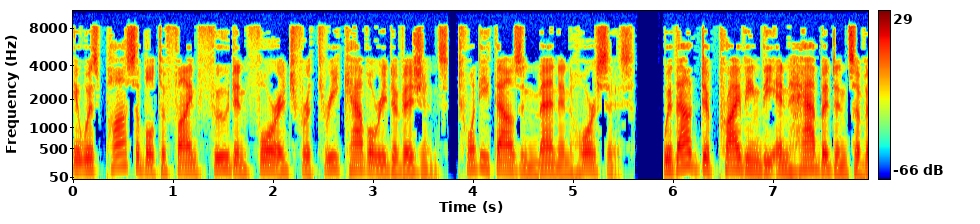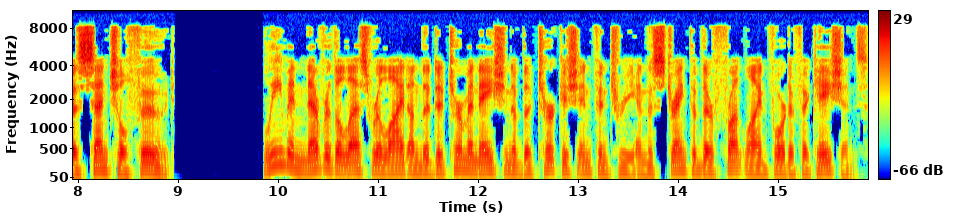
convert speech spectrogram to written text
It was possible to find food and forage for three cavalry divisions, 20,000 men and horses, without depriving the inhabitants of essential food. Liman nevertheless relied on the determination of the Turkish infantry and the strength of their frontline fortifications.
